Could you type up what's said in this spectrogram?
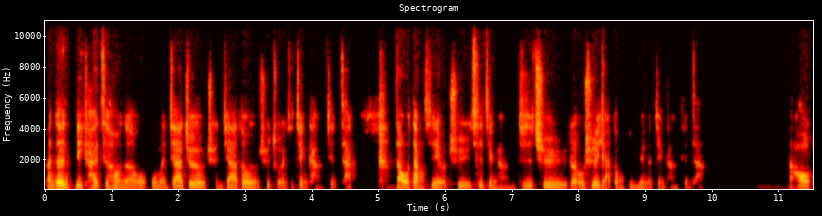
反正离开之后呢，我我们家就有全家都有去做一次健康检查。那我当时也有去一次健康，就是去了我去了亚东医院的健康检查。然后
